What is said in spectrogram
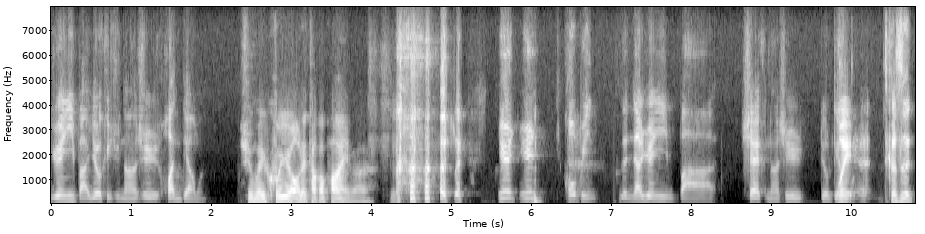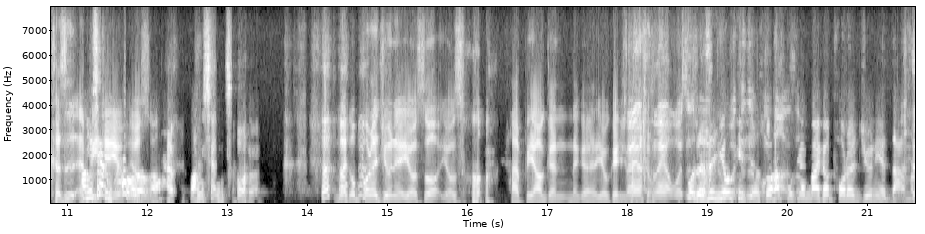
愿意把 Jokic 拿去换掉吗？许没亏哦，你讨个派吗？对，因为因为 Kobe 人家愿意把 Shaq 拿去丢掉。对，可是可是方向错了吗？方向错了。Michael Porter Jr. 有说有说他不要跟那个 Jokic 打球，没有，或者是 Jokic 有说他不跟 Michael Porter Jr. 打吗？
